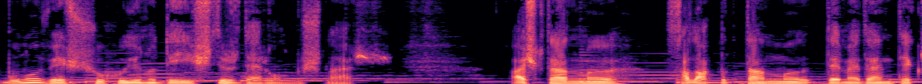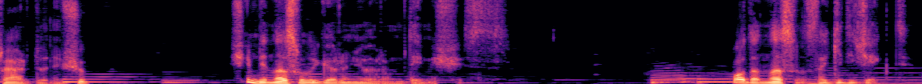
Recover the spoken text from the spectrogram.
Bunu ve şu huyunu değiştir der olmuşlar. Aşktan mı, salaklıktan mı demeden tekrar dönüşüp, şimdi nasıl görünüyorum demişiz. O da nasılsa gidecekti.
